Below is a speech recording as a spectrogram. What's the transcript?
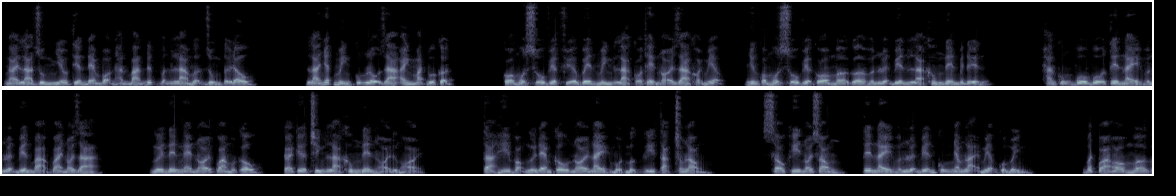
Ngài là dùng nhiều tiền đem bọn hắn bán đức vẫn là mượn dùng tới đâu? La nhất minh cũng lộ ra ánh mắt đùa cận có một số việc phía bên mình là có thể nói ra khỏi miệng, nhưng có một số việc có mg huấn luyện viên là không nên biết đến. Hắn cũng vô vỗ tên này huấn luyện viên bả vai nói ra. Ngươi nên nghe nói qua một câu, cái kia chính là không nên hỏi đừng hỏi. Ta hy vọng ngươi đem câu nói này một mực ghi tặc trong lòng. Sau khi nói xong, tên này huấn luyện viên cũng nhắm lại miệng của mình. Bất quá omg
